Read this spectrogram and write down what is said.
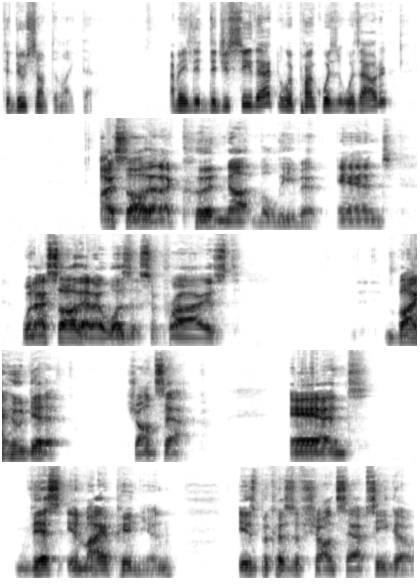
to do something like that. I mean, did, did you see that when Punk was was outed? I saw that. I could not believe it. And when I saw that, I wasn't surprised by who did it Sean Sapp. And this, in my opinion, is because of Sean Sapp's ego,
